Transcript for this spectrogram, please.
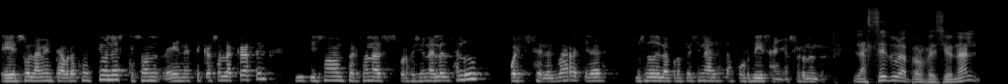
eh, solamente habrá sanciones que son en este caso la cárcel y si son personas profesionales de salud pues se les va a retirar la profesional hasta por 10 años, Fernando. La cédula profesional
